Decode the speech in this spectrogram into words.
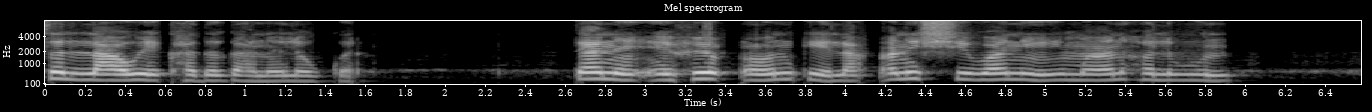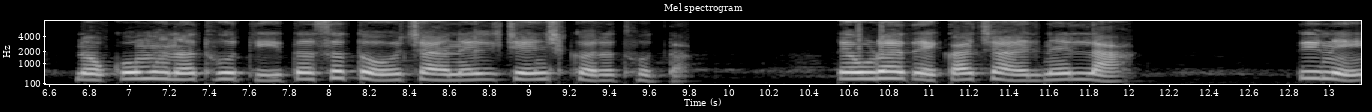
चल लाव एखादं गाणं लवकर. त्याने एफ एम ऑन केला आणि शिवानी मान हलवून नको म्हणत होती तसं तो चॅनेल चेंज करत होता. तेवढ्यात एका चॅनेलला तिने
